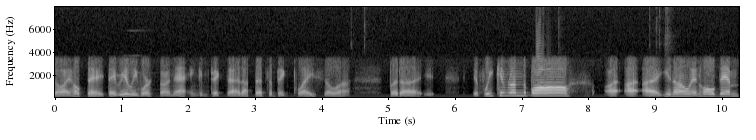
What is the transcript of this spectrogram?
So I hope they they really worked on that and can pick that up. That's a big play. So, uh, but uh, if we can run the ball, uh, uh, uh, you know, and hold them,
